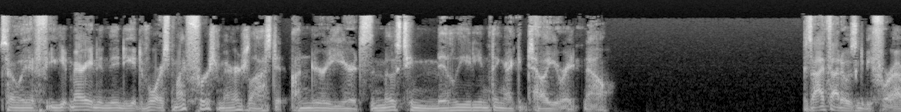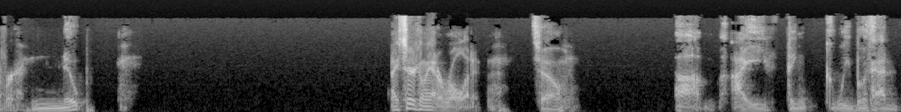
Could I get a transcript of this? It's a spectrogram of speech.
So if you get married and then you get divorced, my first marriage lasted under a year. It's the most humiliating thing I could tell you right now. Because I thought it was going to be forever. Nope. I certainly had a role in it. So um, I think we both had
